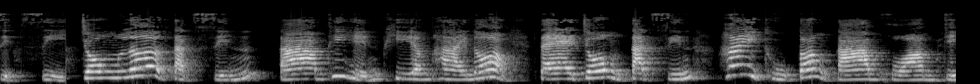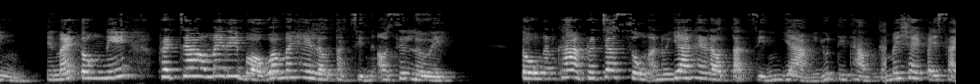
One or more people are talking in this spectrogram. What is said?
24 จงเลิกตัดสินตามที่เห็นเพียงภายนอก แต่จงตัดสินให้ถูกต้องตามความจริง เห็นไหมตรงนี้ พระเจ้าไม่ได้บอกว่าไม่ให้เราตัดสินเอาเสียเลย ตรงกันข้ามพระเจ้าทรงอนุญาตให้เราตัดสินอย่างยุติธรรมกัน ไม่ใช่ไปใส่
